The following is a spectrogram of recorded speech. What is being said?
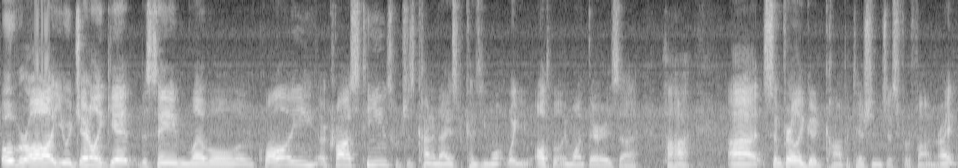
overall, you would generally get the same level of quality across teams, which is kind of nice because you want what you ultimately want there is, uh, haha, uh, some fairly good competition just for fun, right?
